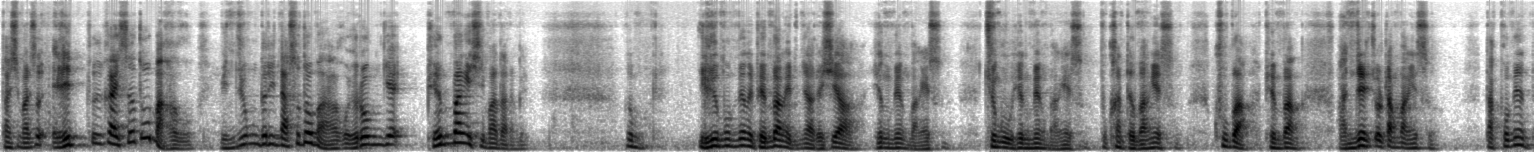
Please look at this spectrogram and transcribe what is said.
다시 말해서 엘리트가 있어도 망하고 민중들이 나서도 망하고 이런 게 변방이 심하다는 거예요. 그럼 인류 문명의 변방이 있냐? 러시아 혁명 망했어. 중국 혁명 망했어. 북한 더 망했어. 쿠바 변방 완전히 쫄딱 망했어. 딱 보면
